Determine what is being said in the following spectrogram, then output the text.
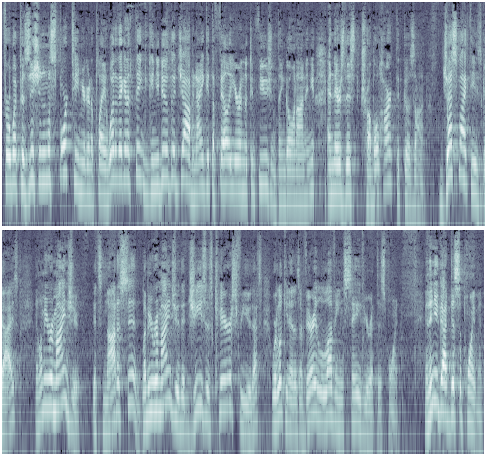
for what position in a sport team you're going to play and what are they going to think can you do a good job? And now you get the failure and the confusion thing going on in you. And there's this troubled heart that goes on. Just like these guys. And let me remind you, it's not a sin. Let me remind you that Jesus cares for you. That's we're looking at as a very loving Savior at this point. And then you got disappointment.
